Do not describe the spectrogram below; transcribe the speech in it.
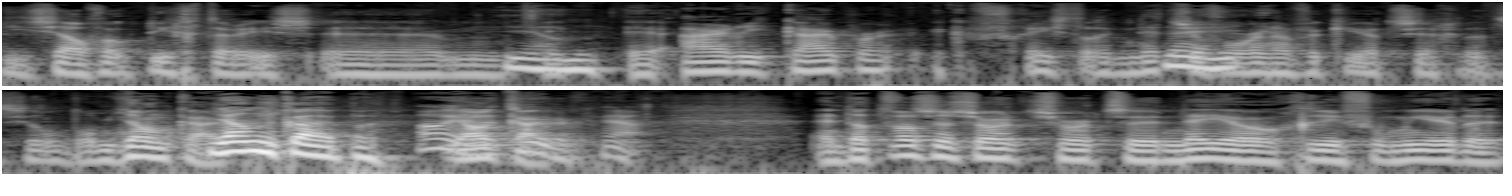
die zelf ook dichter is. ehm, Jan. eh, Arie Kuiper. Ik vrees dat ik net Nee. zijn voornaam verkeerd zeg. Dat is heel dom. Jan Kuiper. Jan Kuiper. Oh ja, Jan natuurlijk. Ja. En dat was een soort, soort eh, neo-gereformeerde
